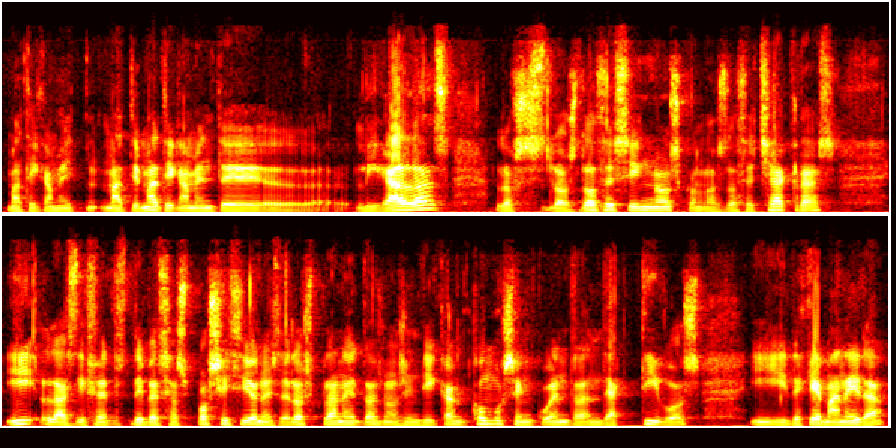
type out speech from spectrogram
matemáticamente eh, ligadas, los, los 12 signos con los 12 chakras, y las diversas posiciones de los planetas nos indican cómo se encuentran de activos y de qué manera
